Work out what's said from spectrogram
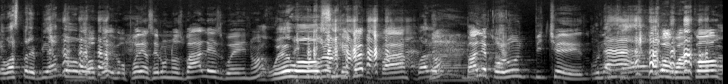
lo vas premiando, güey. O, puede, o puede hacer unos vales, güey, A ¿no? huevos. No, no, que acá va, Vale. ¿no? Vale por un pinche Una un cara. A guaguancó.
